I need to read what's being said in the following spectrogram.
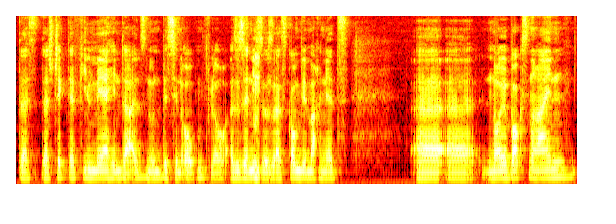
das, da steckt ja viel mehr hinter als nur ein bisschen Openflow. Also es ist ja nicht so, dass du sagst, komm, wir machen jetzt äh, äh, neue Boxen rein,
